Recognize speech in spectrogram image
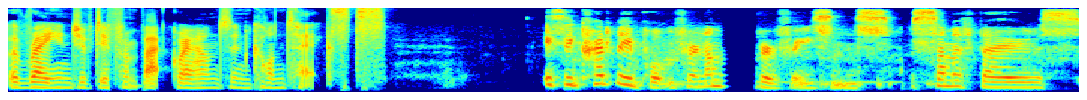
a range of different backgrounds and contexts? It's incredibly important for a number of reasons. Some of those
